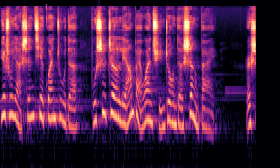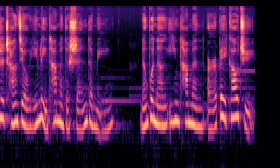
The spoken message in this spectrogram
约书亚深切关注的不是这两百万群众的胜败，而是长久引领他们的神的名，能不能因他们而被高举，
